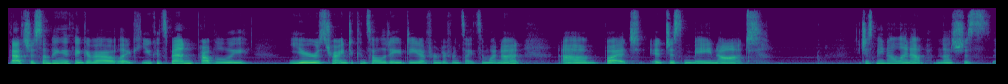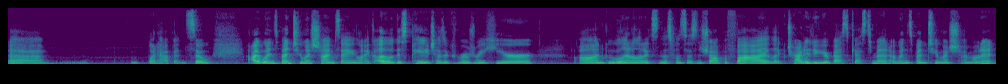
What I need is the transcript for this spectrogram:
that's just something to think about. Like you could spend probably years trying to consolidate data from different sites and whatnot, um, but it just may not. It just may not line up, and that's just uh, what happens. So I wouldn't spend too much time saying like, oh, this page has a conversion rate here on Google Analytics and this one says in Shopify. Like try to do your best guesstimate. I wouldn't spend too much time on it.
